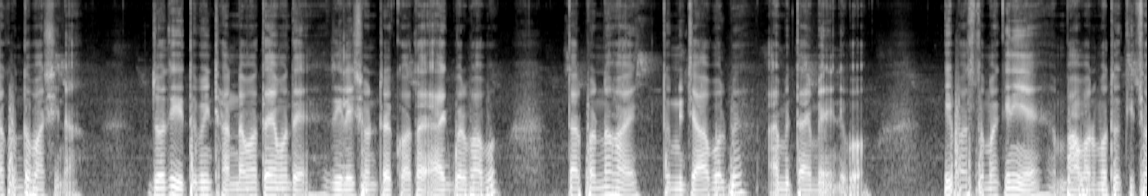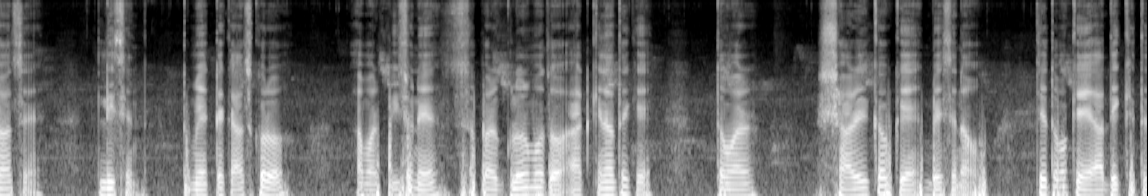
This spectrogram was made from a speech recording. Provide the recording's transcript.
এখন তো বাসি না। যদি তুমি ঠান্ডা মাথায় আমাদের রিলেশনটার কথা একবার ভাবো, তারপর না হয় তুমি যা বলবে আমি তাই মেনে নেব। ইফাস তোমাকে নিয়ে ভাবার মতো কিছু আছে? লিসেন, তুমি একটা কাজ করো, আমার পিছনে সুপার গ্লোর মতো আটকে না থেকে তোমার শাড়ির কাউকে বেছে নাও, যে তোমাকে আধিক্যতে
